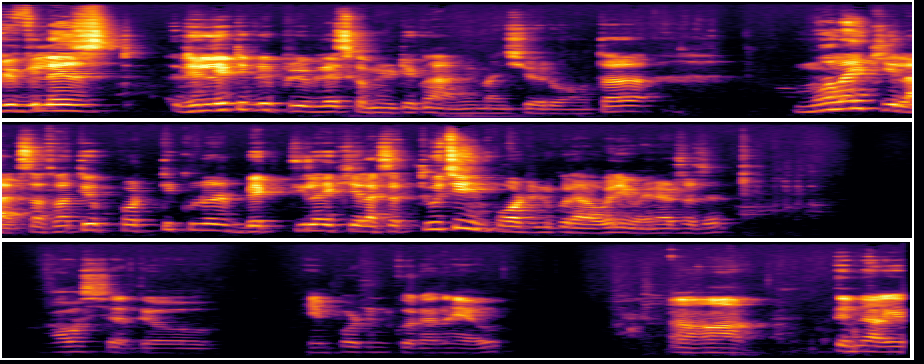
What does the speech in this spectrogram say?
प्रिभिलेज रिलेटिभली प्रिभिलेज कम्युनिटीको हामी मान्छेहरू हौँ। तर मलाई के लाग्छ अथवा त्यो पर्टिकुलर व्यक्तिलाई के लाग्छ त्यो चाहिँ इम्पोर्टेन्ट कुरा हो नि होइन अवश्य त्यो इम्पोर्टेन्ट कुरा नै हो। तिमीले अघि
